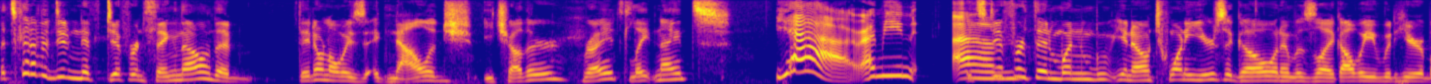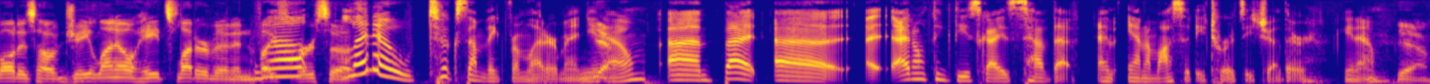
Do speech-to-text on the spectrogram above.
It's kind of a di- different thing, though, that they don't always acknowledge each other, right? Late nights. yeah, I mean. It's um, different than when, you know, 20 years ago when it was like all we would hear about is how Jay Leno hates Letterman and vice well, versa. Leno took something from Letterman, you Yeah. know, um, but uh, I, I don't think these guys have that animosity towards each other, you know. yeah,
